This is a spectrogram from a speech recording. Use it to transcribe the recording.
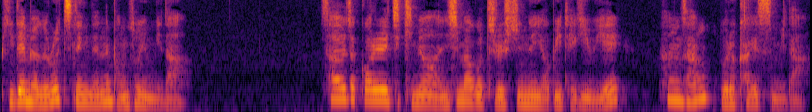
비대면으로 진행되는 방송입니다. 사회적 거리를 지키며 안심하고 들을 수 있는 엽이 되기 위해 항상 노력하겠습니다.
